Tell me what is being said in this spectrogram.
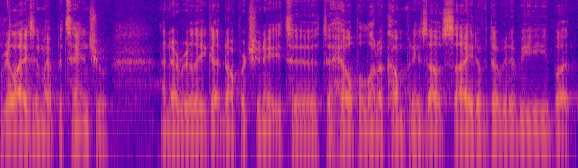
realizing my potential. And I really got an opportunity to to help a lot of companies outside of WWE, but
